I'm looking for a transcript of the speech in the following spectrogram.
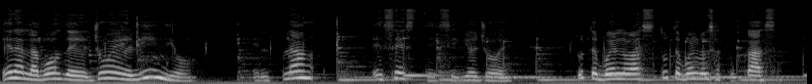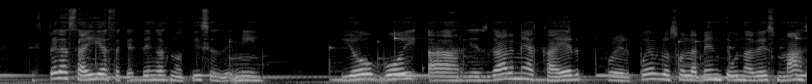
Era la voz de Joe el indio. El plan es este, siguió Joe. Tú te vuelvas, tú te vuelves a tu casa. Esperas ahí hasta que tengas noticias de mí. Yo voy a arriesgarme a caer por el pueblo solamente una vez más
